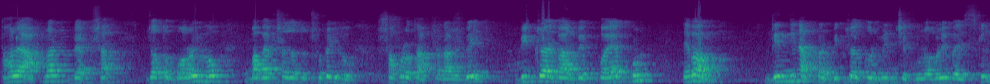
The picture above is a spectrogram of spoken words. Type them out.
তাহলে আপনার ব্যবসা যত বড়ই হোক বা ব্যবসা যত ছোটই হোক, সফলতা আপনার আসবেই। বিক্রয় বাড়বে কয়েক গুণ এবং দিন দিন আপনার বিক্রয় কর্মীর যে গুণাবলী বা স্কিল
